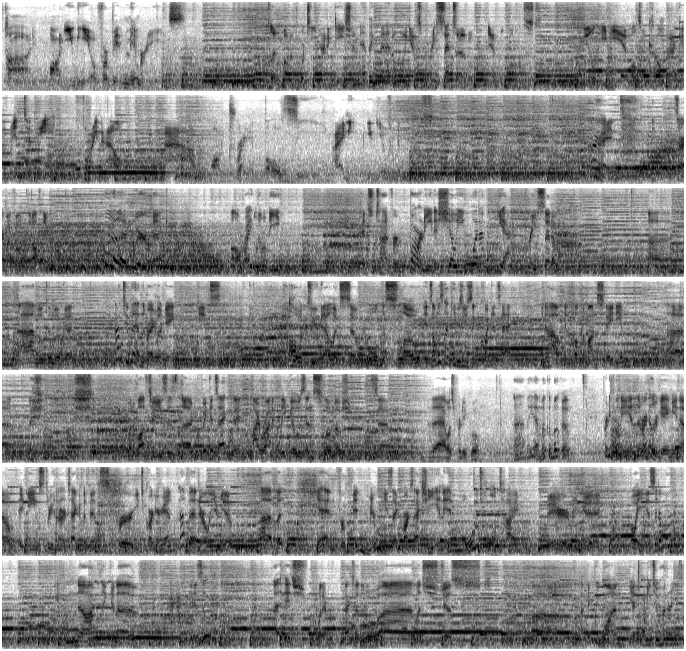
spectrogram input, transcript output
time on Yu-Gi-Oh! Forbidden Memories. Bloodbond 14 had engaged in an epic battle against Priest Seto and lost. Will he be able to come back and win today? Find out now on Dragon Ball Z. I mean, Yu-Gi-Oh! Forbidden Memories. It's time for Barney to show you what I've got. Priest Seto. Uh, ah, Muka Muka. Not too bad in the regular game. Oh, dude, that looks so cool. The slow. It's almost like he was using quick attack. You know how in Pokemon Stadium, uh, when a monster uses a quick attack, it ironically goes in slow motion. So that was pretty cool. Uh, but yeah, Muka Muka, pretty funny. In the regular game, you know, it gains 300 attack and defense for each card in your hand. Not bad in early Yu-Gi-Oh! Uh, but yeah, in Forbidden Memories, that card's actually an immortal type. Very good. Oh wait, is it immortal? No, I'm thinking of. Is it? Uh, it's whatever.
